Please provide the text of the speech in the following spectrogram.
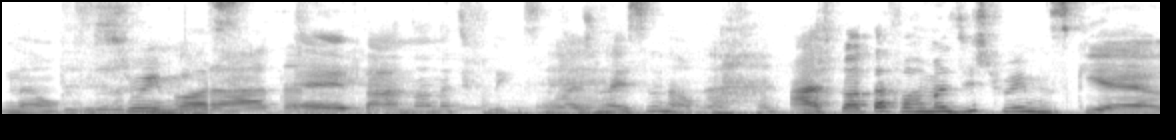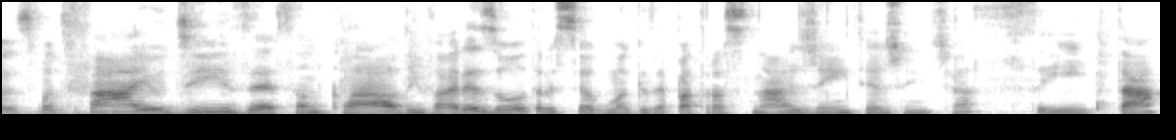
Não, terceira streamings. temporada. É, tá na Netflix, mas É. não é isso não. As plataformas de streamings, que é o Spotify, o Deezer, SoundCloud e várias outras, se alguma quiser patrocinar a gente, a gente aceita.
